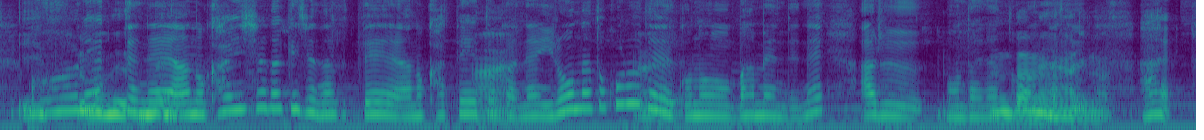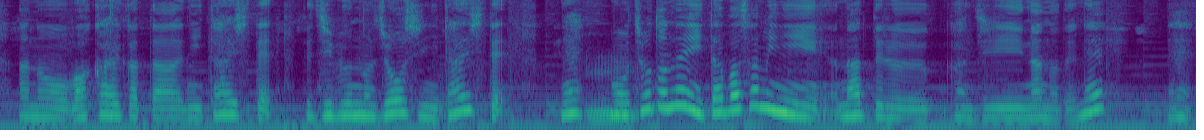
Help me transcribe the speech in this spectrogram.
いい質問これってねねあの会社だけじゃなくてあの家庭とかね、い、ろんなところはい。でこの場面でねある問題だと思います。ます。はい、あの若い方に対してで自分の上司に対してね、もうちょうどね板挟みになってる感じなのでね。ね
